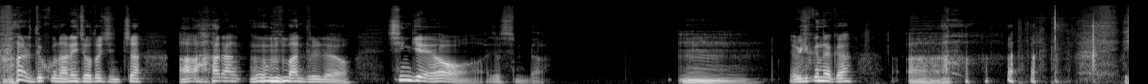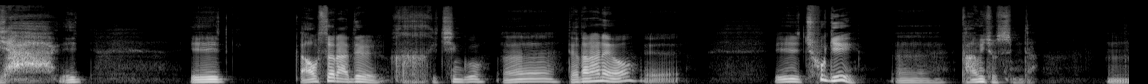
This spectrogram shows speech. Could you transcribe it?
그 말을 듣고 나니 저도 진짜 아랑 음만 들려요. 신기해요. 하셨습니다. 음, 이렇게 끝낼까요? 아, 이야, 이, 이, 아홉 살 아들, 이 친구, 에, 대단하네요. 예. 이 촉이, 에, 감이 좋습니다. 음.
